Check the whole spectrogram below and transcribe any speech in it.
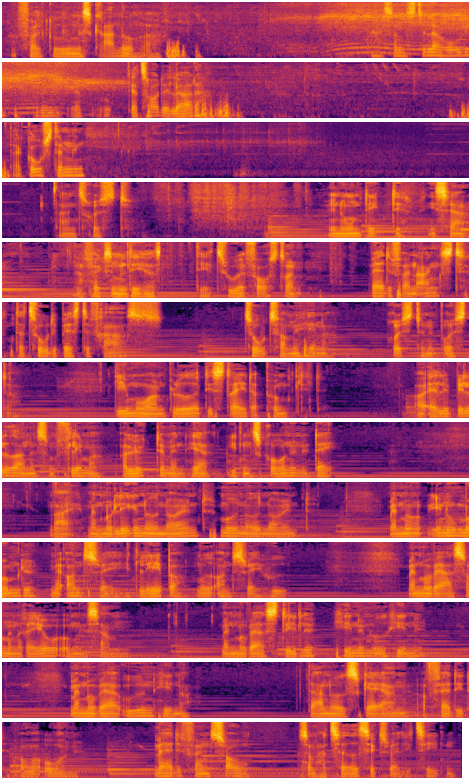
Og folk går ud med skraldet, og der er sådan stille og roligt på den. Jeg, jeg tror, det er lørdag. Der er god stemning. Der er en trøst ved nogle digte især. Og for eksempel det her, det er Tua Forstrøm. Hvad er det for en angst, der tog det bedste fra os? To tomme hænder, rystende bryster. Livmoren bløder distræt og punktligt. Og alle billederne som flimmer og lygtemænd her i den skrånende dag. Nej, man må ligge noget nøgent mod noget nøgent. Man må endnu mumle med åndssvage læber mod åndssvag hud. Man må være som en ræveunge sammen. Man må være stille hende mod hende. Man må være uden hænder. Der er noget skærende og fattigt over ordene. Hvad er det for en sorg, som har taget seksualiteten?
